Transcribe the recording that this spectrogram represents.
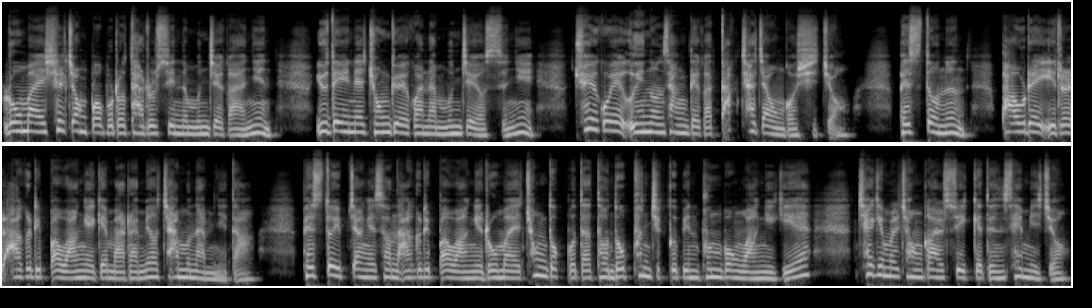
로마의 실정법으로 다룰 수 있는 문제가 아닌 유대인의 종교에 관한 문제였으니 최고의 의논 상대가 딱 찾아온 것이죠. 베스도는 바울의 일을 아그리빠 왕에게 말하며 자문합니다. 베스도 입장에선 아그리빠 왕이 로마의 총독보다 더 높은 직급인 분봉 왕이기에 책 임을 전가할 수 있게 된 셈이죠.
